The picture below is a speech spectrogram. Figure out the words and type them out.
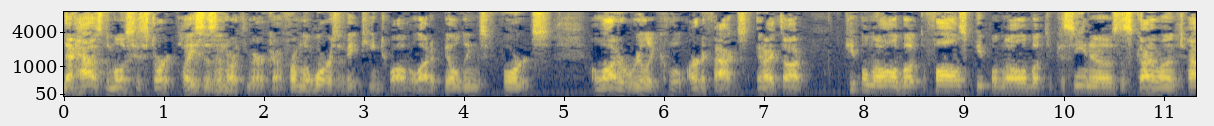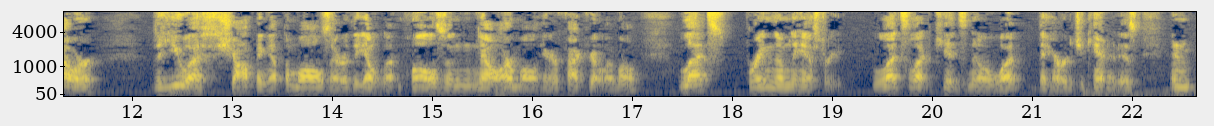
That has the most historic places in North America from the wars of 1812. A lot of buildings, forts, a lot of really cool artifacts. And I thought people know all about the falls, people know all about the casinos, the Skylon Tower, the U.S. shopping at the malls there, the outlet malls, and now our mall here, Factory Outlet Mall. Let's bring them the history. Let's let kids know what the heritage of Canada is. And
